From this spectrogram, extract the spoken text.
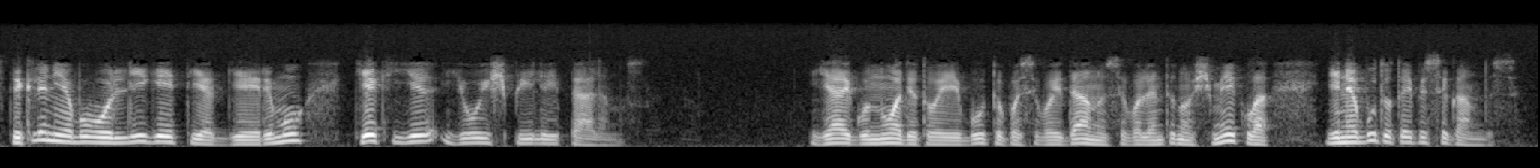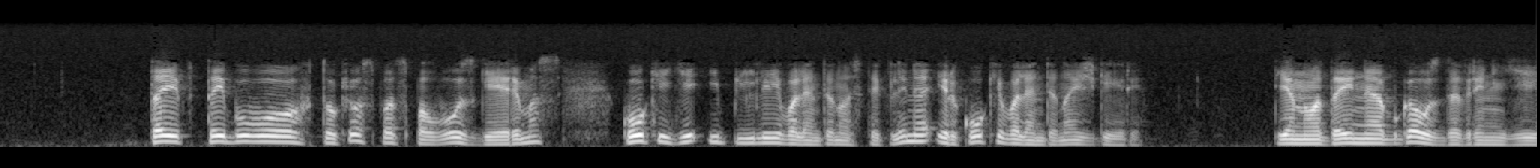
Stiklinėje buvo lygiai tiek gėrimų, kiek ji jo išpylė į pelenus. Jeigu nuodytojai būtų pasivaidenusi Valentino šmėklą, ji nebūtų taip įsigandusi. Taip, tai buvo tokios pats spalvos gėrimas, kokį ji įpylė į Valentino stiklinę ir kokį Valentina išgėrė. Tie nuodai neapgaus davrin jį,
